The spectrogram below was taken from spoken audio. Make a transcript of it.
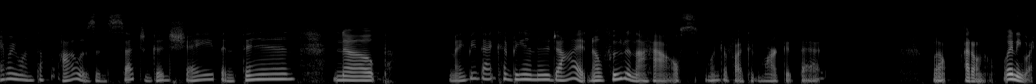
everyone thought I was in such good shape and thin. Nope. Maybe that could be a new diet. No food in the house. Wonder if I could market that. Well, I don't know. Anyway,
